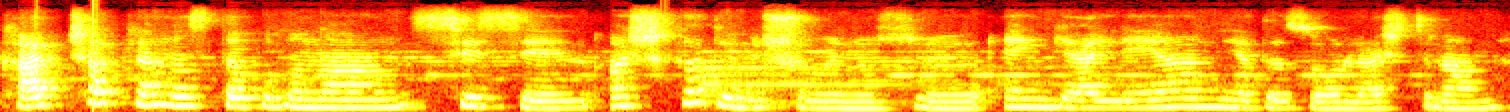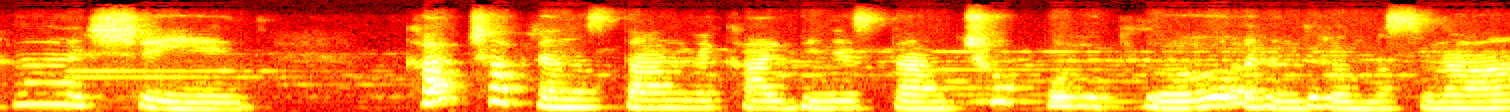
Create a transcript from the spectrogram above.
kalp çakranızda bulunan sizin aşka dönüşümünüzü engelleyen ya da zorlaştıran her şeyin kalp çakranızdan ve kalbinizden çok boyutlu arındırılmasına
